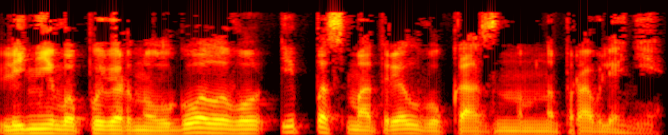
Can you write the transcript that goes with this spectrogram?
Лениво повернул голову и посмотрел в указанном направлении.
